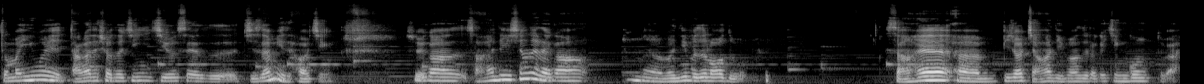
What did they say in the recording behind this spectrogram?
葛末因为大家侪晓得，今年季后赛是前十名才好进，所以讲上海队相对来讲，嗯，问题勿是老大。上海嗯比较强的地方是辣盖进攻，对伐？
